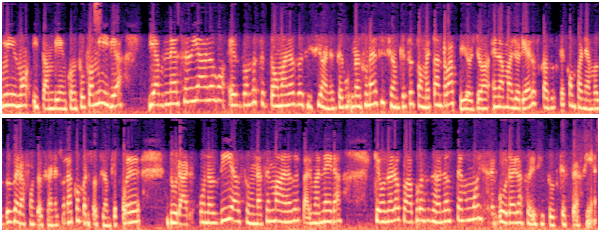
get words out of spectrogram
mismo y también con su familia. Y en ese diálogo es donde se toman las decisiones. No es una decisión que se tome tan rápido. Yo, en la mayoría de los casos que acompañamos desde la fundación, es una conversación que puede durar unos días o unas semanas de tal manera que uno lo pueda procesar no esté muy seguro de la solicitud que esté haciendo.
